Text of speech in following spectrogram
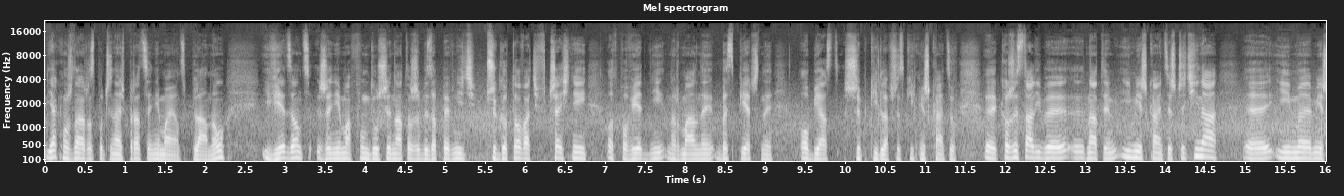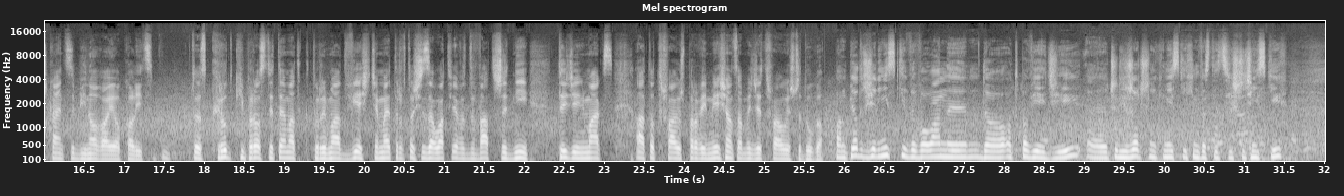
Jak można rozpoczynać pracę nie mając planu i wiedząc, że nie ma funduszy na to, żeby zapewnić, przygotować wcześniej odpowiedni, normalny, bezpieczny objazd szybki dla wszystkich mieszkańców. E, Korzystaliby e, na tym i mieszkańcy Szczecina, e, i mieszkańcy Binowa i okolic. To jest krótki, prosty temat, który ma 200 metrów, to się załatwia w 2-3 dni, tydzień maks, a to trwa już prawie miesiąc, a będzie trwało jeszcze długo. Pan Piotr Zieliński wywołany do odpowiedzi, e, czyli Rzecznik Miejskich Inwestycji Szczecińskich,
